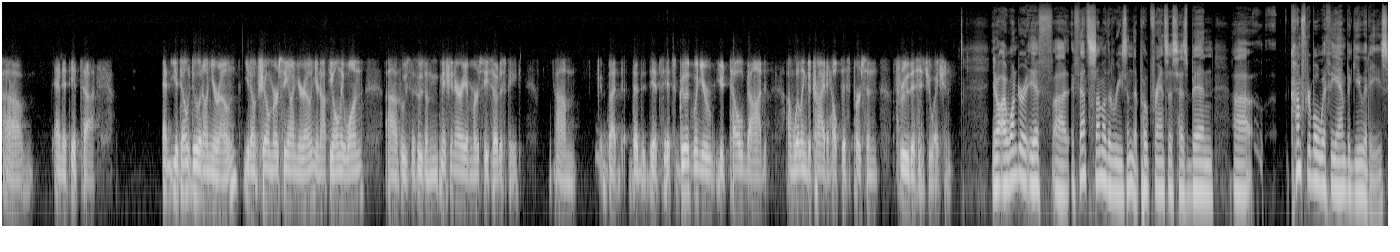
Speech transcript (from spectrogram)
um, and it it uh, and you don't do it on your own. You don't show mercy on your own. You're not the only one uh, who's who's a missionary of mercy, so to speak. Um, but the, it's it's good when you you tell God I'm willing to try to help this person through this situation. You know, I wonder if uh, if that's some of the reason that Pope Francis has been uh, comfortable with the ambiguities,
